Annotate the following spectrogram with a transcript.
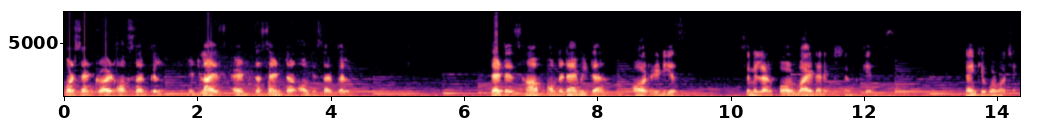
For centroid of circle it lies at the center of the circle that is half of the diameter or radius similar for y direction cases. Thank you for watching.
